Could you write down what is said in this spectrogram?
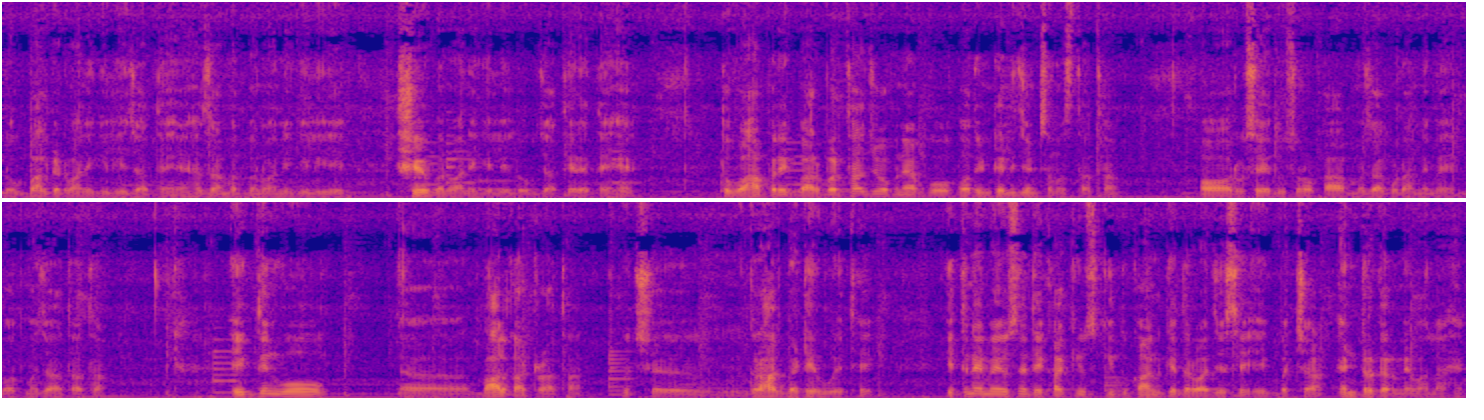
लोग बाल कटवाने के लिए जाते हैं, हजामत बनवाने के लिए, शेव बनवाने के लिए लोग जाते रहते हैं। तो वहाँ पर एक बार्बर था जो अपने आप को बहुत इंटेलिजेंट समझता था और उसे दूसरों का मज़ाक उड़ाने में बहुत मज़ा आता था। एक दिन वो बाल काट रहा था, कुछ ग्राहक बैठे हुए थे। इतने में उसने देखा कि उसकी दुकान के दरवाजे से एक बच्चा एंटर करने वाला है।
